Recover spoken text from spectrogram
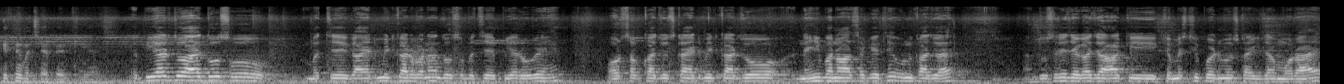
कितने बच्चे अपेयर किए हैं? अपियर जो है 200 बच्चे का एडमिट कार्ड बना 200 बच्चे अपियर हुए हैं। और सबका जो इसका एडमिट कार्ड जो नहीं बनवा सके थे उनका जो है दूसरी जगह जहाँ की केमिस्ट्री पॉइंट में उसका एग्ज़ाम हो रहा है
